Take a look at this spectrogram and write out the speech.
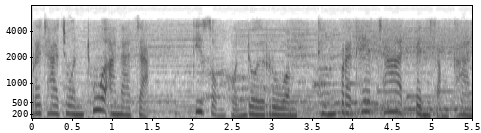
ประชาชนทั่วอาณาจักร ที่ส่งผลโดยรวมถึงประเทศชาติเป็นสำคัญ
